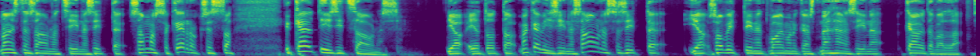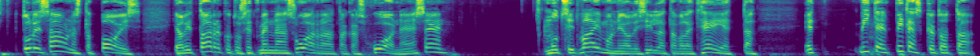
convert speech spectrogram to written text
naisten saunat siinä sitten samassa kerroksessa. Ja käytiin sitten saunassa. Ja, ja tota, mä kävin siinä saunassa sitten ja sovittiin, että vaimoni kanssa nähdään siinä käytävällä. Tulin saunasta pois ja oli tarkoitus, että mennään suoraan takas huoneeseen. Mutta sitten vaimoni oli sillä tavalla, että hei, että, että miten, pitäisikö tota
